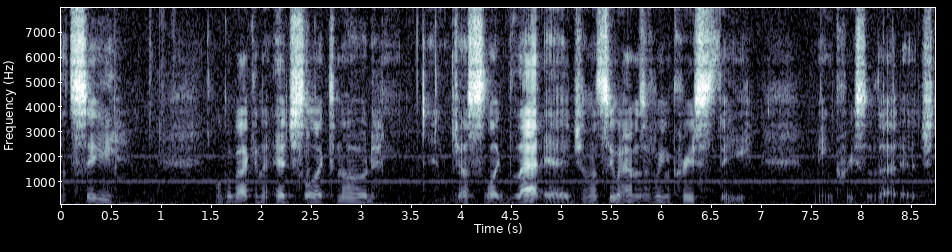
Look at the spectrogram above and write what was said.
let's see, we'll go back into edge select mode and just select that edge, and let's see what happens if we increase the increase of that edge.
